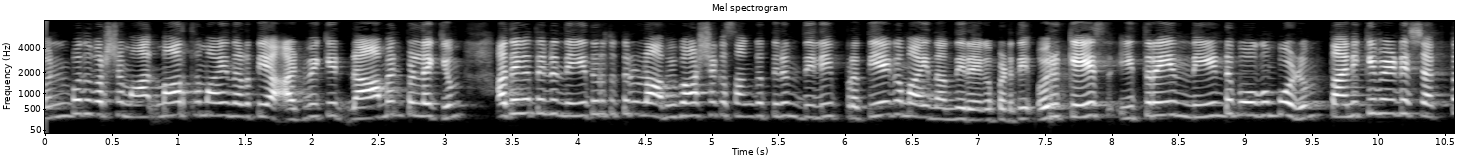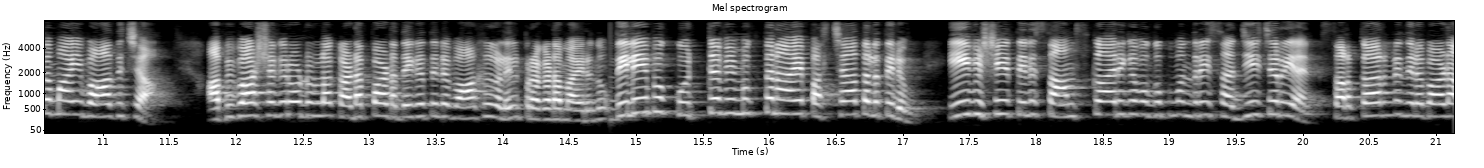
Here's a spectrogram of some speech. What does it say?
ഒൻപത് വർഷം ആത്മാർത്ഥമായി നടത്തിയ അഡ്വക്കേറ്റ് രാമൻ പിള്ളയ്ക്കും അദ്ദേഹത്തിന്റെ നേതൃത്വത്തിലുള്ള അഭിഭാഷക സംഘത്തിനും ദിലീപ് പ്രത്യേകമായി നന്ദി രേഖപ്പെടുത്തി. ഒരു കേസ് ഇത്രയും നീണ്ടുപോകുമ്പോഴും തനിക്ക് വേണ്ടി ശക്തമായി വാദിച്ച അഭിഭാഷകരോടുള്ള കടപ്പാട് അദ്ദേഹത്തിന്റെ വാക്കുകളിൽ പ്രകടമായിരുന്നു. ദിലീപ് കുറ്റവിമുക്തനായ പശ്ചാത്തലത്തിലും ഈ വിഷയത്തിൽ സാംസ്കാരിക വകുപ്പ് മന്ത്രി സജി ചെറിയാൻ സർക്കാരിന്റെ നിലപാട്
